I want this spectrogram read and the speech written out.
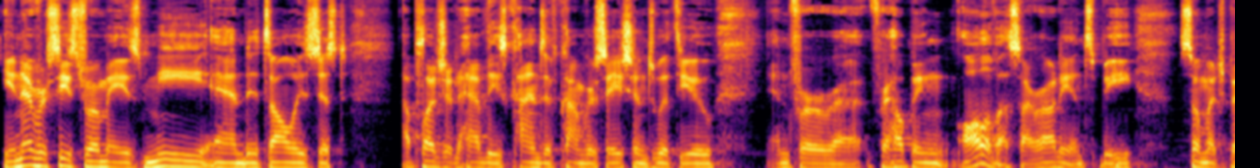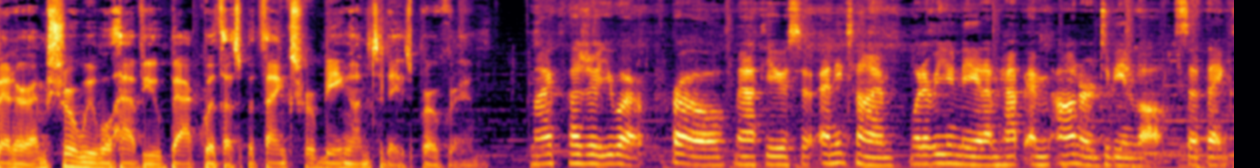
you never cease to amaze me, and it's always just a pleasure to have these kinds of conversations with you and for uh, for helping all of us, our audience, be so much better. I'm sure we will have you back with us, but thanks for being on today's program. My pleasure. You are a pro, Matthew. So anytime, whatever you need, I'm happy. I'm honored to be involved. So thanks.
